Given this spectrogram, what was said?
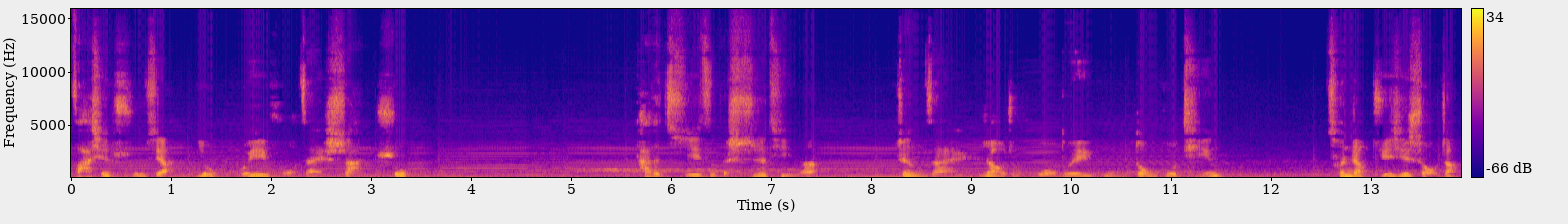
发现树下有鬼火在闪烁，他的妻子的尸体呢，正在绕着火堆舞动不停。村长举起手杖，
